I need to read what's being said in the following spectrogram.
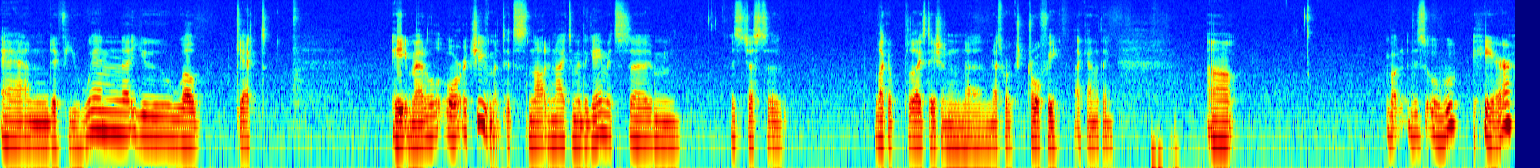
And if you win, you will get a medal or achievement. It's not an item in the game, it's, um, it's just a like a PlayStation uh, Network trophy, that kind of thing. Uh, but this route here,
